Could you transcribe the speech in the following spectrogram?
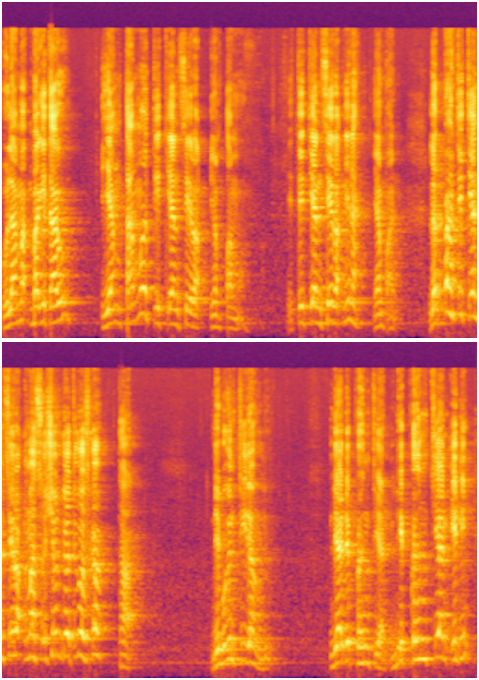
Ulama bagi tahu yang pertama titian sirat yang pertama. Titian sirat ni lah yang pan. Lepas titian sirat masuk syurga terus ke? Tak. Dia berhenti dahulu. Dia ada perhentian. Di perhentian ini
